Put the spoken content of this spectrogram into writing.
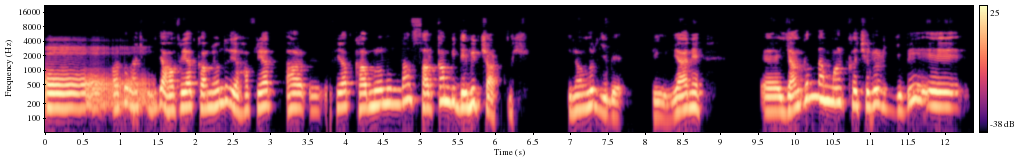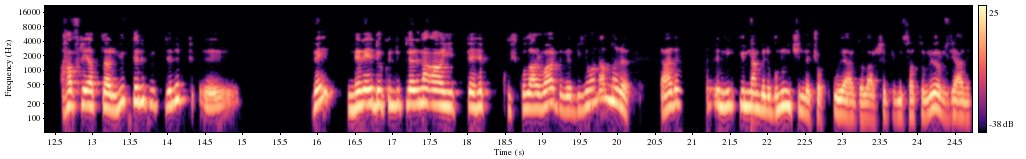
Ee, bir de hafriyat kamyonu diyor. Hafriyat, hafriyat kamyonundan sarkan bir demir çarpmış. İnanılır gibi değil. Yani e, yangından mark kaçırır gibi e, hafriyatlar yüklenip yüklenip e, ve nereye döküldüklerine ait de hep kuşkular vardı ve bilim adamları daha depremin ilk günden beri bunun için de çok uyardılar. Hepimiz hatırlıyoruz yani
